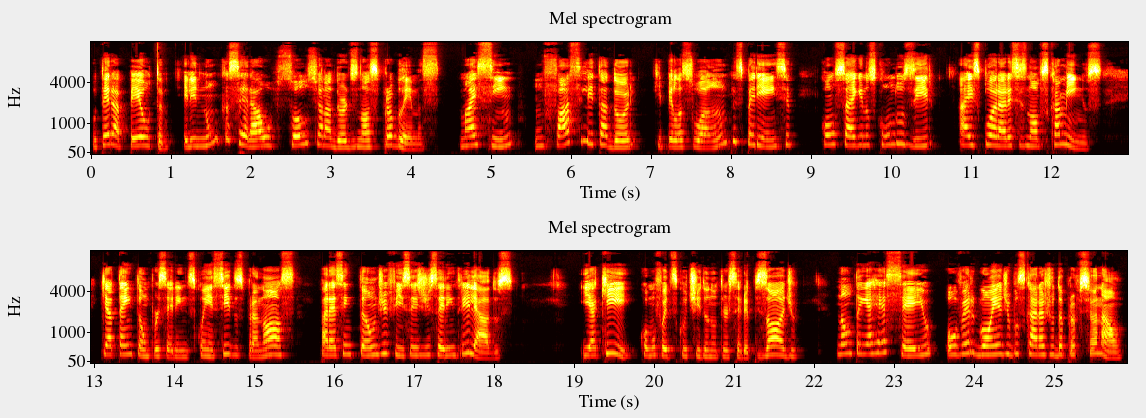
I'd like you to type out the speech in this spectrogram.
O terapeuta, ele nunca será o solucionador dos nossos problemas, mas sim um facilitador que, pela sua ampla experiência, consegue nos conduzir a explorar esses novos caminhos, que até então, por serem desconhecidos para nós, parecem tão difíceis de serem trilhados. E aqui, como foi discutido no terceiro episódio, não tenha receio ou vergonha de buscar ajuda profissional.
